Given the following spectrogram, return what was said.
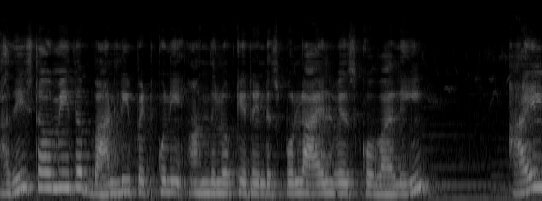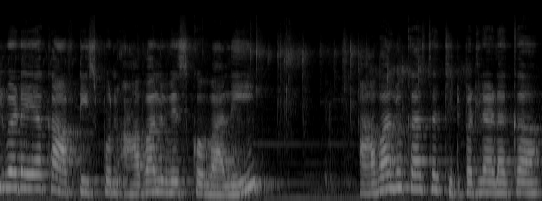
అదే స్టవ్ మీద బాండ్లీ పెట్టుకుని అందులోకి రెండు స్పూన్ల ఆయిల్ వేసుకోవాలి. ఆయిల్ వేడయ్యాక హాఫ్ టీ స్పూన్ ఆవాలు వేసుకోవాలి. ఆవాలు కాస్త చిటపట్లాడాక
